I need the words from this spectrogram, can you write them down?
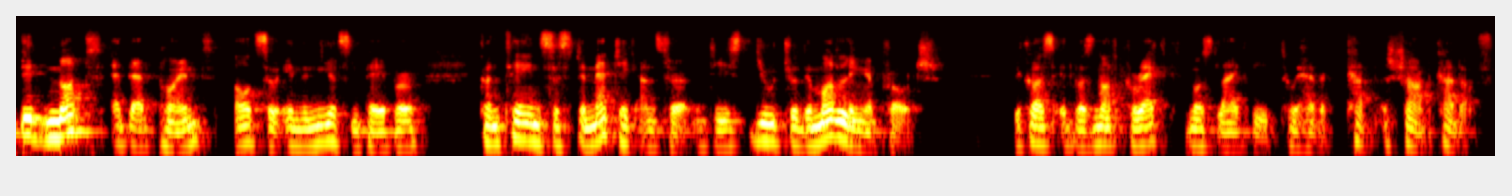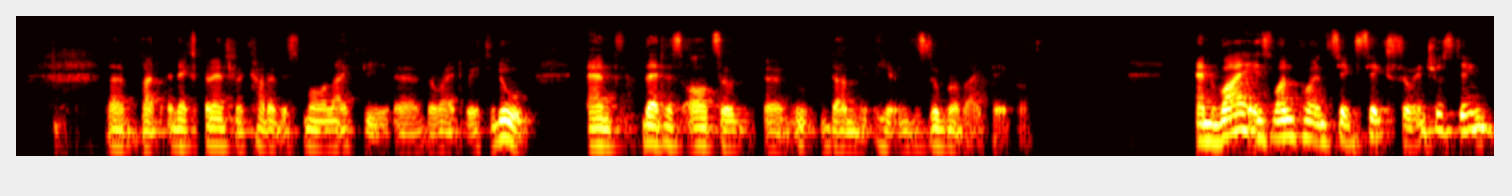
did not at that point, also in the Neilsen paper, contain systematic uncertainties due to the modeling approach, because it was not correct, most likely to have a cut, a sharp cutoff. Uh, but an exponential cutoff is more likely uh, the right way to do. And that is also uh, done here in the Subroweit paper. And why is 1.66 so interesting?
